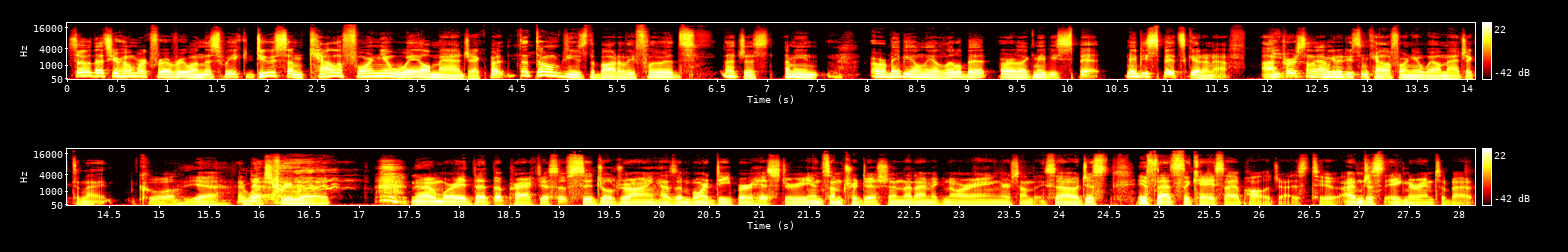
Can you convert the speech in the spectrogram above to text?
so that's your homework for everyone this week. Do some California whale magic, but don't use the bodily fluids. That just, I mean, or maybe only a little bit, or like maybe spit. Maybe spit's good enough. Uh, personally, I'm going to do some California whale magic tonight cool, yeah. and watch Free Willy. Now I'm worried that the practice of sigil drawing has a more deeper history and some tradition that I'm ignoring or something. So just if that's the case, I apologize too. I'm just ignorant about.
